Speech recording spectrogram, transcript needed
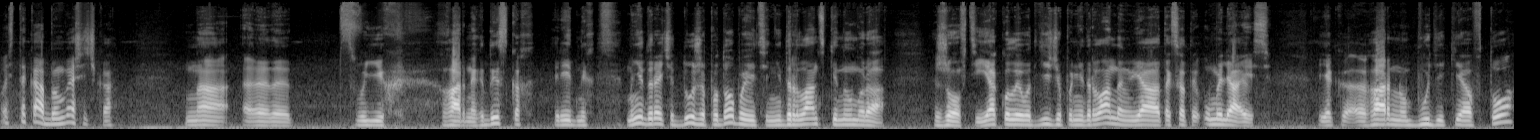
Ось така BMW-шечка на е, своїх гарних дисках рідних. Мені, до речі, дуже подобаються нідерландські номера жовті. Я коли от їжджу по Нідерландам, я так сказати умиляюсь, як е, гарно будь-яке авто.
